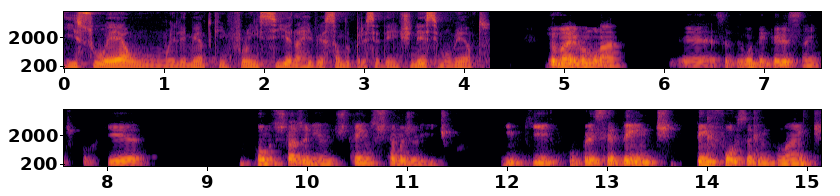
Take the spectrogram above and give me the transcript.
isso é um elemento que influencia na reversão do precedente nesse momento? Giovanni, vamos lá. É, essa pergunta é interessante, porque como os Estados Unidos têm um sistema jurídico em que o precedente tem força vinculante,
